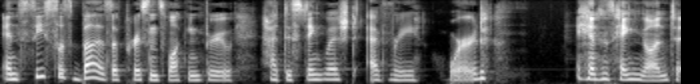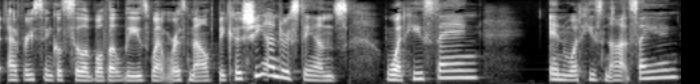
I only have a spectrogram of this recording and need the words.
and ceaseless buzz of persons walking through, had distinguished every word. Anne is hanging on to every single syllable that leaves Wentworth's mouth because she understands what he's saying and what he's not saying,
